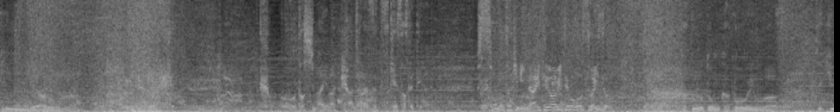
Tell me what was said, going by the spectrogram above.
適任であろうがこの落とし前は必ずつけさせてやる。その時に泣いて浴びても遅いぞ。加工トン加工園は敵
